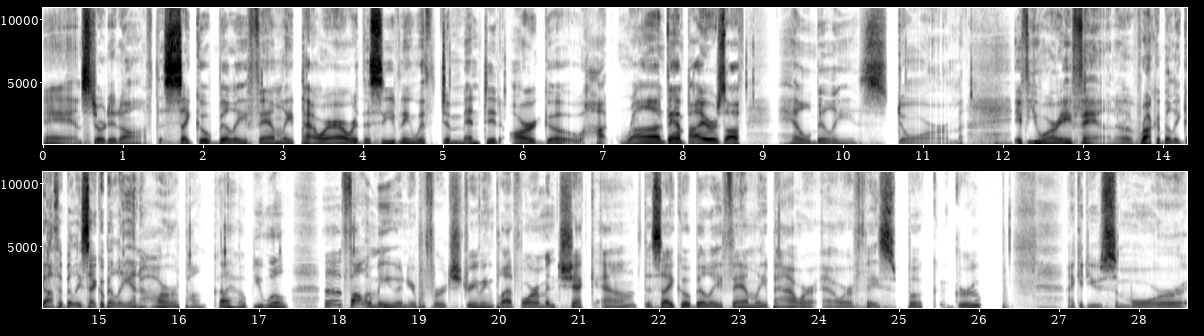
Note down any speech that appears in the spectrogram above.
And started off the Psychobilly Family Power Hour this evening with Demented Are Go, Hot Rod, Vampires off Hellbilly Storm. If you are a fan of rockabilly, gothabilly, psychobilly, and horror punk, I hope you will uh, follow me on your preferred streaming platform and check out the Psychobilly Family Power Hour Facebook group. I could use some more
